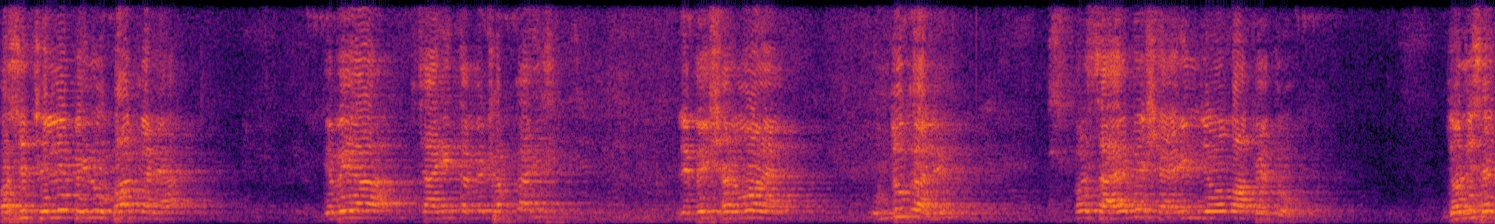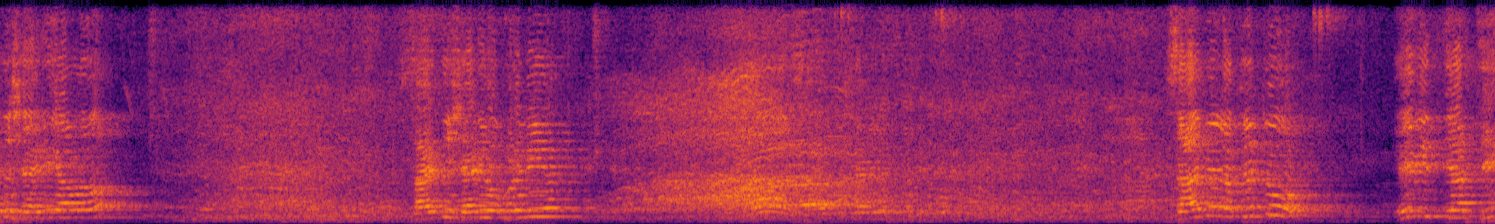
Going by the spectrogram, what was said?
પછી છેલ્લે ભાઈને ઊભા કર્યા કે ભાઈ, આ સારી તમે ઠપકારી છે. એટલે ભાઈ શરમાણે ઊંધું કાલે પણ સાહેબે શાયરી જવાબ આપ્યો તો. જોની સાહેબ શાયરી આવડો સાહેબની શાયરી વાપરવી साहब ने लखे तो हे विद्यार्थी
